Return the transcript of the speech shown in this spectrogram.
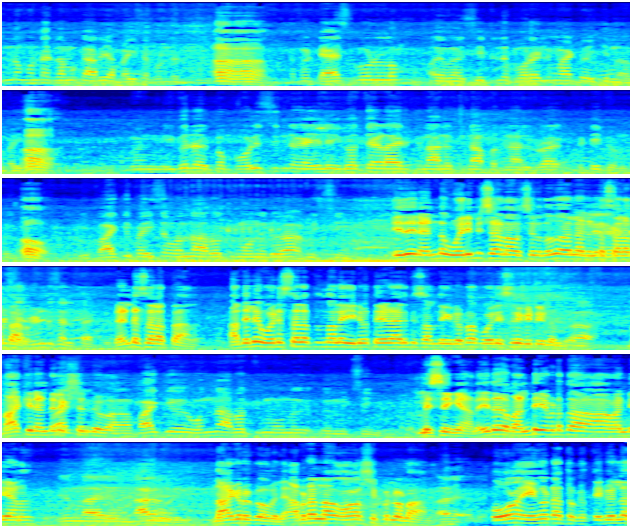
എന്നും കൊണ്ട് നമുക്ക് അറിയാം പൈസ കൊണ്ടുവരുന്നത്. അപ്പൊ ഡാഷ്ബോർഡിലും സീറ്റിന്റെ പുറകിലുമായിട്ട് വെക്കുന്നതാ പൈസ. അപ്പം ഇപ്പൊ പോലീസിന്റെ കയ്യിൽ ഇരുപത്തി ഏഴായിരത്തി നാനൂറ്റി നാൽപ്പത്തിനാല് രൂപ കിട്ടിയിട്ടുണ്ട്. ഓ. ഈ ബാക്കി പൈസ ഒന്ന് അറുപത്തി മൂന്ന് രൂപ മിസ്സിംഗ് ഇത് രണ്ട് ഒരുമിച്ചാണ് വെച്ചിരുന്നത് അല്ല രണ്ട് സ്ഥലത്താണ്? രണ്ട് സ്ഥലത്തായിട്ട്. രണ്ട് സ്ഥലത്താണ്. അതിൽ ഒരു സ്ഥലത്ത് നിന്നുള്ള ഇരുപത്തി ഏഴായിരത്തി സംതിങ് രൂപ പോലീസിന് കിട്ടിയിട്ടുണ്ട്. ബാക്കി രണ്ട് ലക്ഷം രൂപ. ബാക്കി ഒന്ന് അറുപത്തി മൂന്ന് മിസ്സിംഗ് മിസ്സിംഗ് ആണ്. ഇത് വണ്ടി എവിടുത്തെ വണ്ടിയാണ്? നാഗർകോവിൽ നാഗർകോവിൽ അവിടെയുള്ള ഓണർഷിപ്പിലുള്ളതാണ് പോണ എങ്ങോട്ടാ തിരുവല്ല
